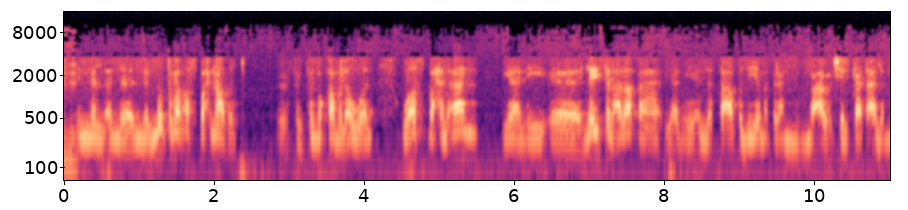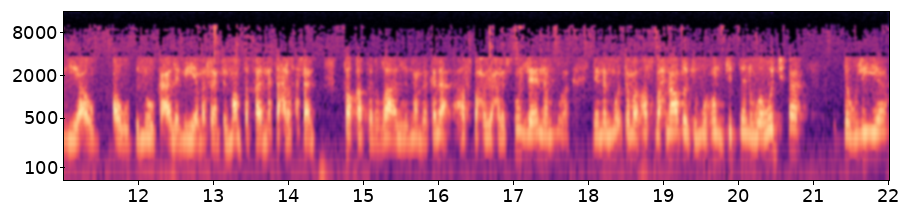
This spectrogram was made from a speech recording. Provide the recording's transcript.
إن إن المؤتمر أصبح ناضج في المقام الأول وأصبح الآن يعني آه، ليس العلاقة يعني التعاقدية مثلا مع شركات عالمية أو أو بنوك عالمية مثلا في المنطقة إنها تحرص عشان فقط ارضاء للمملكة. لا أصبحوا يحرصون لأن لأن المؤتمر أصبح ناضج ومهم جدا ووجهة دولية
